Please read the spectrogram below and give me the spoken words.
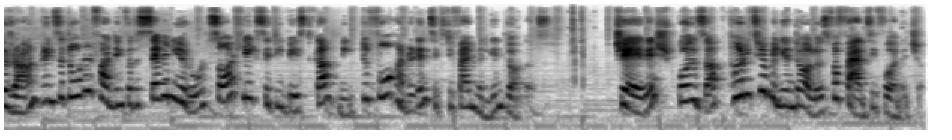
The round brings the total funding for the seven-year-old Salt Lake City-based company to $465 million. Chairish pulls up $33 million for fancy furniture.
